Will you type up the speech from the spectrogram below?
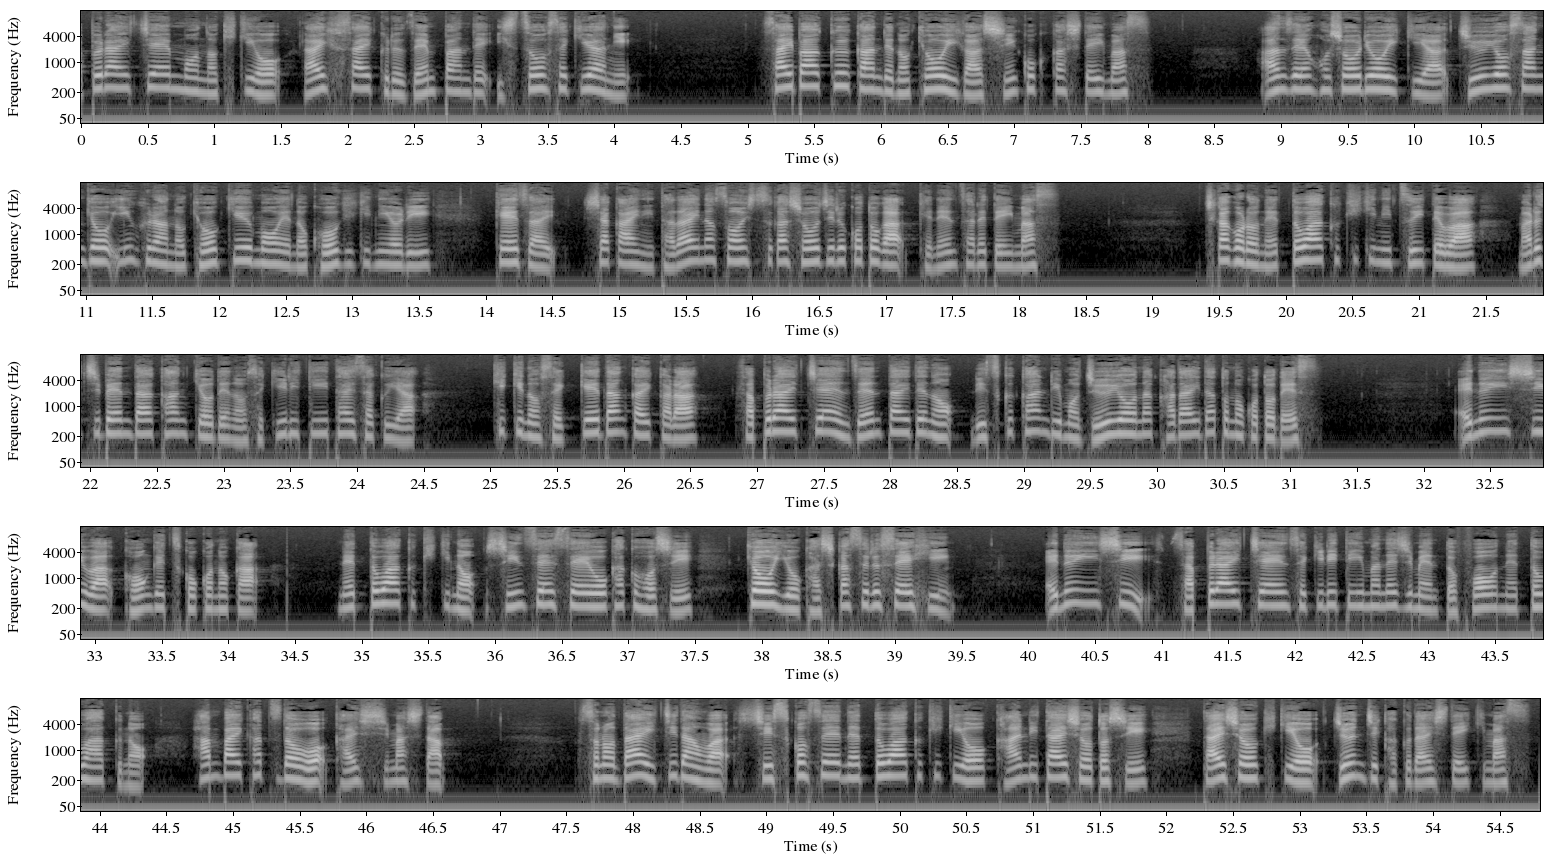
サプライチェーン網の危機をライフサイクル全般で一層セキュアに。サイバー空間での脅威が深刻化しています。安全保障領域や重要産業インフラの供給網への攻撃により経済社会に多大な損失が生じることが懸念されています。近頃ネットワーク機器についてはマルチベンダー環境でのセキュリティ対策や機器の設計段階からサプライチェーン全体でのリスク管理も重要な課題だとのことです。NEC は今月9日ネットワーク機器の申請性を確保し脅威を可視化する製品 NEC サプライチェーンセキュリティマネジメント for ネットワークの販売活動を開始しました。その第1弾はシスコ製ネットワーク機器を管理対象とし対象機器を順次拡大していきます。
